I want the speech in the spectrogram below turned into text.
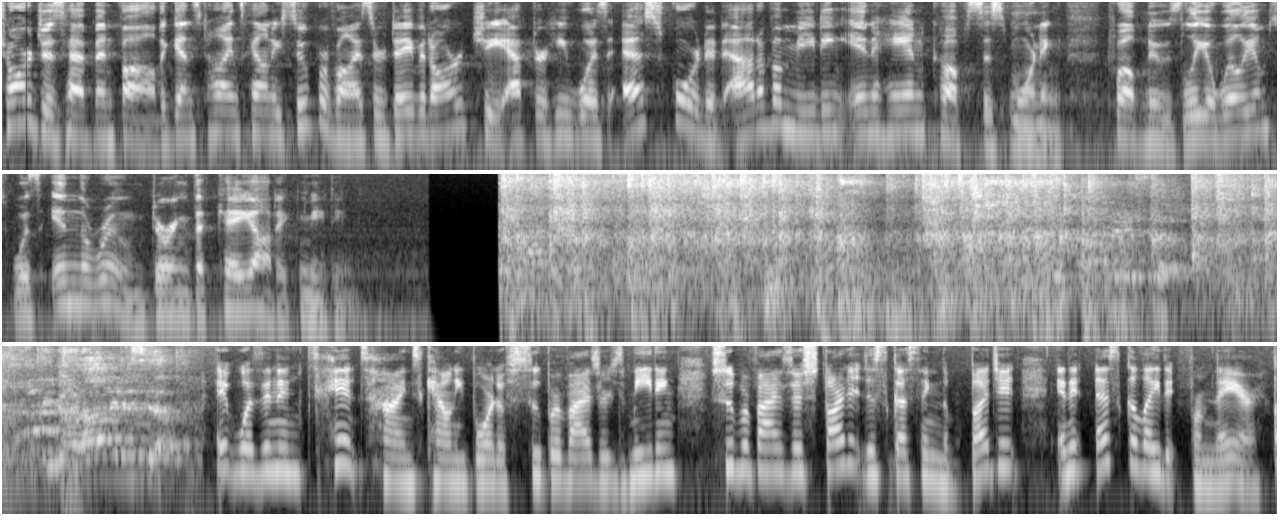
Charges have been filed against Hinds County Supervisor David Archie after he was escorted out of a meeting in handcuffs this morning. 12 News' Leah Williams was in the room during the chaotic meeting. It was an intense Hinds County Board of Supervisors meeting. Supervisors started discussing the budget, and it escalated from there.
